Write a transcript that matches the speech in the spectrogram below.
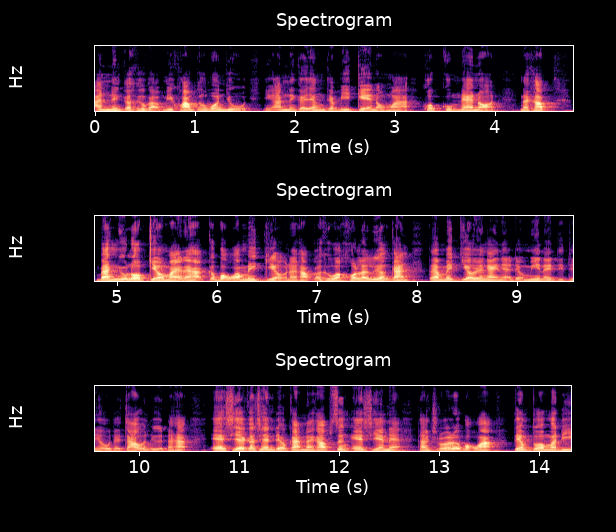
อันหนึงก็คือแบบมีความกังวลอยู่ อีกอันหนึงก็ยังจะมีเกณฑ์ออกมาควบคุมแน่นอนนะครับแบงก์ยุโรปเกี่ยวไหมนะฮะก็บอกว่าไม่เกี่ยวนะครับก็คือว่าคนละเรื่องกัน แต่ไม่เกี่ยวยังไงเนี่ยเดี๋ยวมีในดีเทลแต่เจ้าอื่นๆนะฮะเอเชียก็เช่นเดียวกันนะครับซึ่งเอเชียเนี่ยทางชโรเลอร์บอกว่าเตรียมตัวมาดี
